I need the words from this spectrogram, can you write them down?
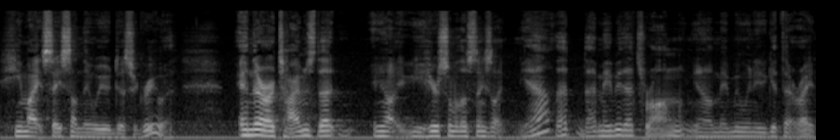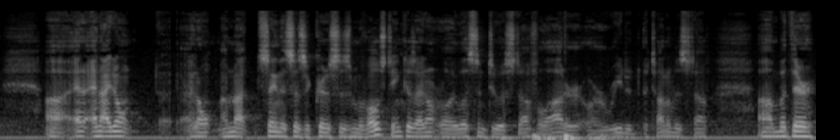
he might say something we would disagree with. And there are times that you know you hear some of those things like, yeah, that that maybe that's wrong. You know, maybe we need to get that right. Uh, and, and I don't. I don't. I'm not saying this as a criticism of Osteen because I don't really listen to his stuff a lot or, or read a, a ton of his stuff. Um, but there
